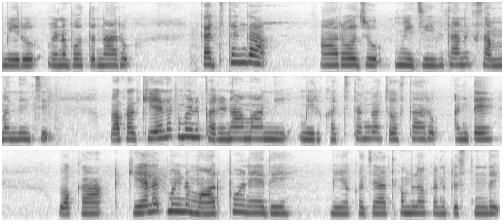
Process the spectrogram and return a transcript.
మీరు వినబోతున్నారు. ఖచ్చితంగా ఆ రోజు మీ జీవితానికి సంబంధించి ఒక కీలకమైన పరిణామాన్ని మీరు ఖచ్చితంగా చూస్తారు. అంటే ఒక కీలకమైన మార్పు అనేది మీ యొక్క జాతకంలో కనిపిస్తుంది.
